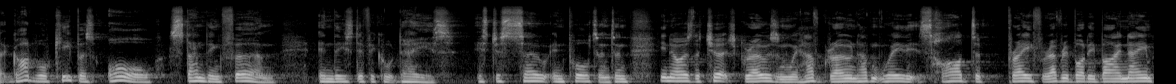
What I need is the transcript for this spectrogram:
that God will keep us all standing firm in these difficult days. It's just so important. And, you know, as the church grows, and we have grown, haven't we? It's hard to pray for everybody by name,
